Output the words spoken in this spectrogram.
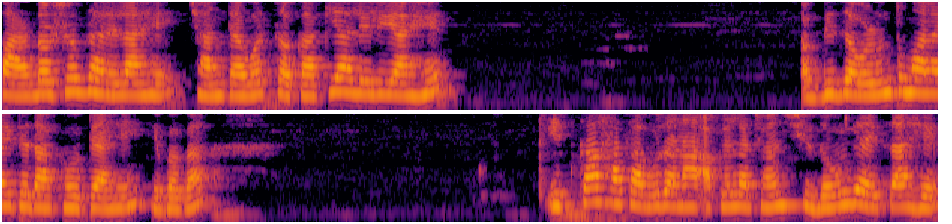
पारदर्शक झालेला आहे. छान त्यावर चकाकी आलेली आहे. अगदी जवळून तुम्हाला इथे दाखवते आहे. हे बघा. इतका हा साबुदाणा आपल्याला छान शिजवून घ्यायचा आहे.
